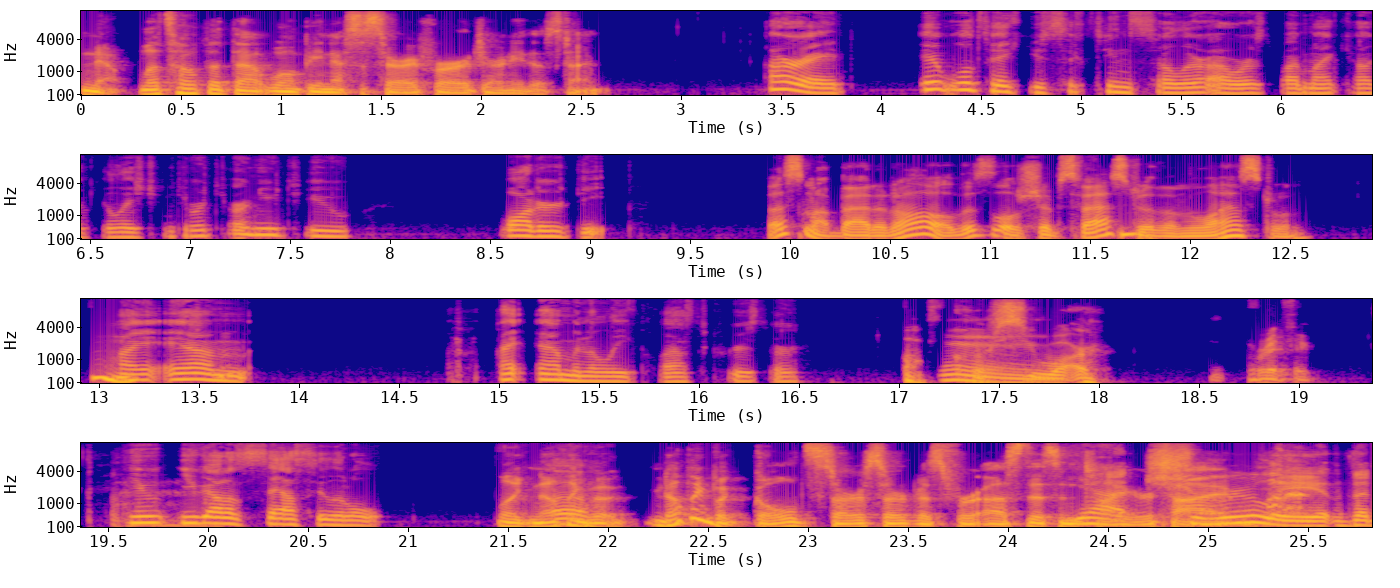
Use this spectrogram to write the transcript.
No, let's hope that that won't be necessary for our journey this time. all right it will take you 16 solar hours by my calculation to return you to Waterdeep That's not bad at all. This little ship's faster than the last one. Hmm. I am I am an elite class cruiser. Of course you are. Horrific. You you got a sassy little Like nothing Ugh. but nothing but gold star service for us this Yeah, entire time. truly, the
